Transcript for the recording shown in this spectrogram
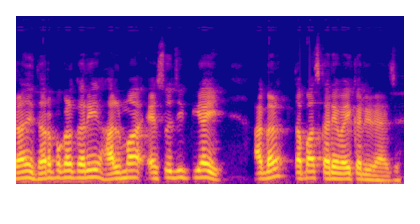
જણાની ધરપકડ કરી. હાલમાં એસઓજી પીઆઈ આગળ તપાસ કાર્યવાહી કરી રહ્યા છે.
